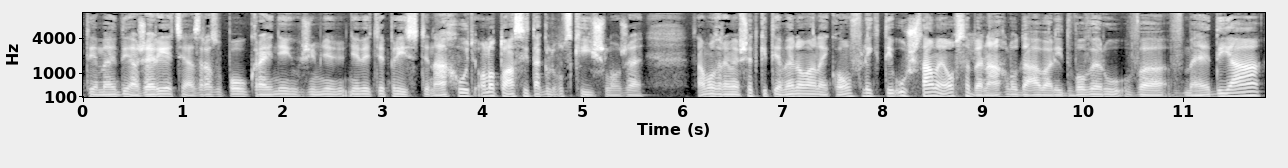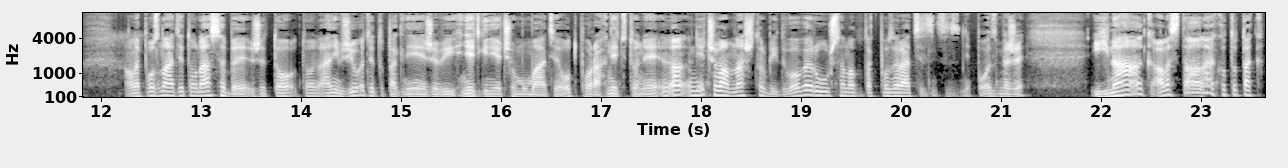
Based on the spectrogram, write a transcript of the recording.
tie médiá žeriete a zrazu po Ukrajine už im neviete prísť na chuť. Ono to asi tak ľudsky išlo, že samozrejme všetky tie menované konflikty už samé o sebe náhlo dávali dôveru v, v médiá ale poznáte to na sebe, že to, to ani v živote to tak nie je, že vy hneď k niečomu máte odpor a hneď to nie, niečo vám naštrbí dôveru, už sa na to tak pozeráte, povedzme, že inak, ale stále ako to tak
